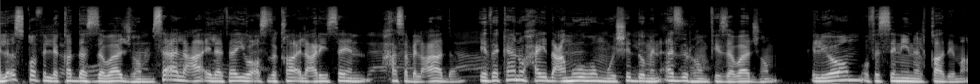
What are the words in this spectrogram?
الأسقف اللي قدس زواجهم سأل عائلتي وأصدقاء العريسين حسب العادة إذا كانوا حيدعموهم ويشدوا من أزرهم في زواجهم اليوم وفي السنين القادمة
